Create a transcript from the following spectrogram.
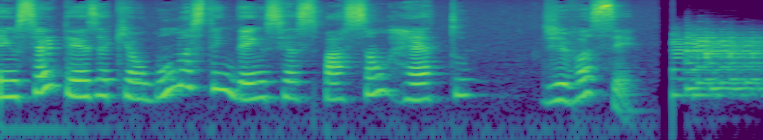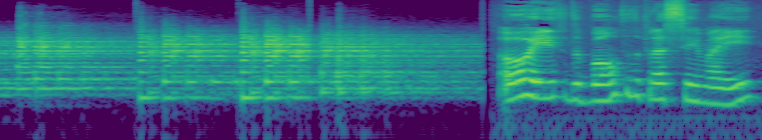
tenho certeza que algumas tendências passam reto de você. Oi, tudo bom? Tudo pra cima aí?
